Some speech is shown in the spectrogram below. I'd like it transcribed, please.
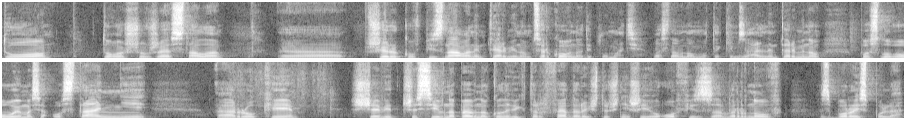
до того, що вже стало е, широко впізнаваним терміном церковна дипломатія. В основному таким загальним терміном послуговуємося останні е, роки. Ще від часів, напевно, коли Віктор Федорович, точніше його офіс, завернув з Борисполя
